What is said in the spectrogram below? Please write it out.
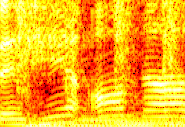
Stay here all night.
